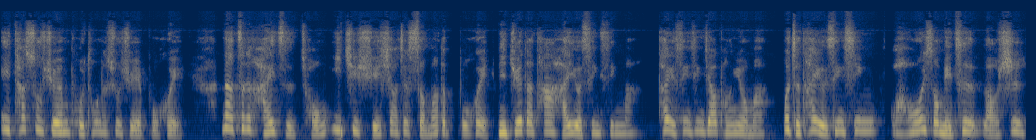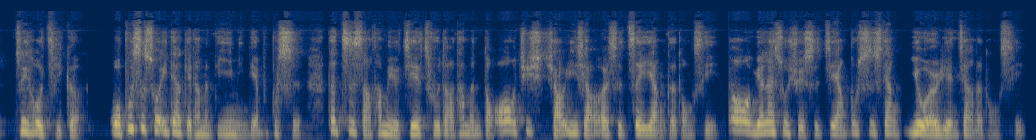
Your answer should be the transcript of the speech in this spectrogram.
诶，他数学很普通的数学也不会，那这个孩子从一去学校就什么都不会，你觉得他还有信心吗？他有信心交朋友吗？或者他有信心？哇，我为什么每次老是最后几个？我不是说一定要给他们第一名店，不是，但至少他们有接触到，他们懂哦，去小一、小二是这样的东西哦，原来数学是这样，不是像幼儿园这样的东西，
